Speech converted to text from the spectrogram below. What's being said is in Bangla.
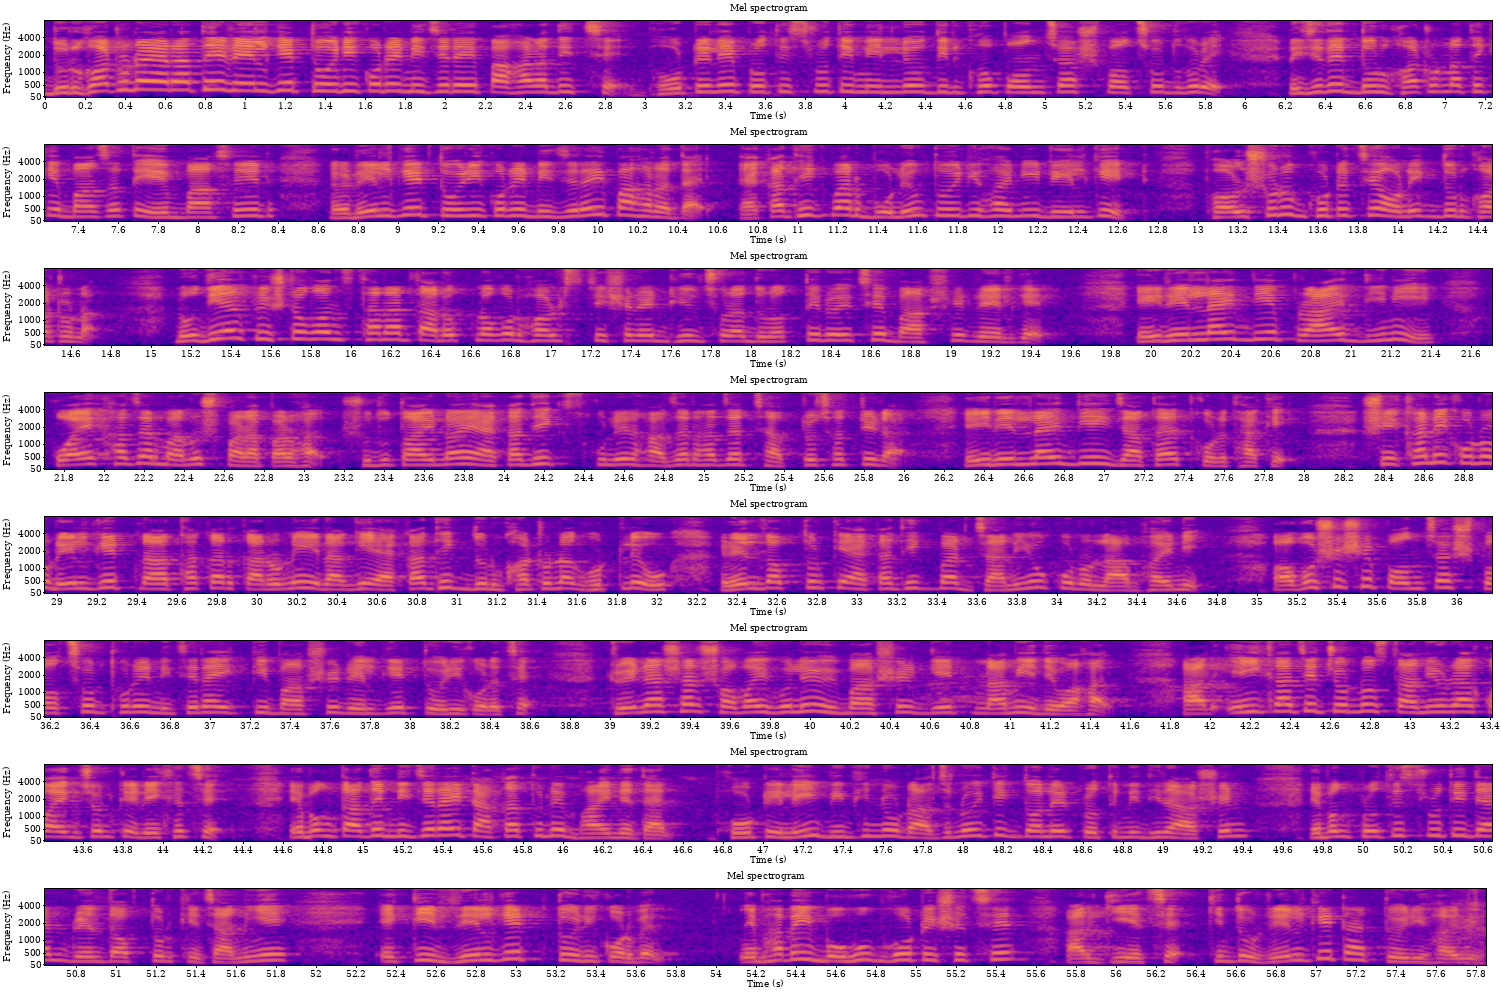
দুর্ঘটনা এড়াতে রেলগেট তৈরি করে নিজেরাই পাহারা দিচ্ছে। ভোট এলে প্রতিশ্রুতি মিললেও দীর্ঘ পঞ্চাশ বছর ধরে নিজেদের দুর্ঘটনা থেকে বাঁচাতে বাসের রেলগেট তৈরি করে নিজেরাই পাহারা দেয়। একাধিকবার বলেও তৈরি হয়নি রেলগেট। ফলস্বরূপ ঘটেছে অনেক দুর্ঘটনা। নদিয়ার কৃষ্ণগঞ্জ থানার তারকনগর হল্ট স্টেশনের ঢিলছোড়া দূরত্বে রয়েছে বাসের রেলগেট। এই রেল লাইন দিয়ে প্রায় দিনই কয়েক হাজার মানুষ পারাপার হয়। শুধু তাই নয়, একাধিক স্কুলের হাজার হাজার ছাত্রছাত্রীরা এই রেল লাইন দিয়েই যাতায়াত করে থাকে। সেখানে কোনো রেলগেট না থাকার কারণে এর আগে একাধিক দুর্ঘটনা ঘটলেও রেল দপ্তরকে একাধিকবার জানিয়েও কোনো লাভ হয়নি। অবশেষে পঞ্চাশ বছর ধরে নিজেরা একটি বাঁশের রেলগেট তৈরি করেছে। ট্রেন আসার সময় হলে ওই বাঁশের গেট নামিয়ে দেওয়া হয়। আর এই কাজের জন্য স্থানীয়রা কয়েকজনকে রেখেছে এবং তাদের নিজেরাই টাকা তুলে মাইনে দেন। ভোট এলেই বিভিন্ন রাজনৈতিক দলের প্রতিনিধিরা আসেন এবং প্রতিশ্রুতি দেন রেল দপ্তরকে জানিয়ে একটি রেলগেট তৈরি করবেন। এভাবেই বহু ভোট এসেছে আর গিয়েছে, কিন্তু রেলগেট আর তৈরি হয়নি।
